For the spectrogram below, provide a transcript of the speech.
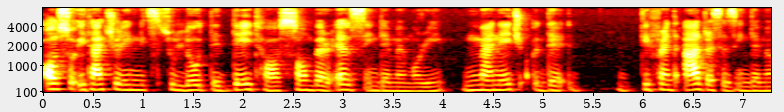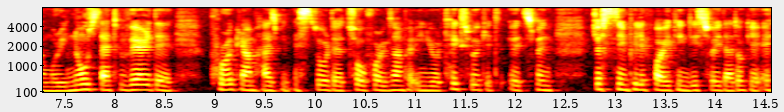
also, it actually needs to load the data somewhere else in the memory, manage the different addresses in the memory, knows that where the program has been stored. So, for example, in your textbook, it, it's been just simplified in this way that, okay,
